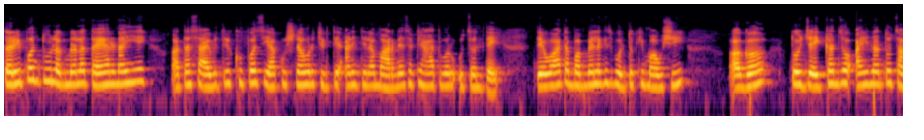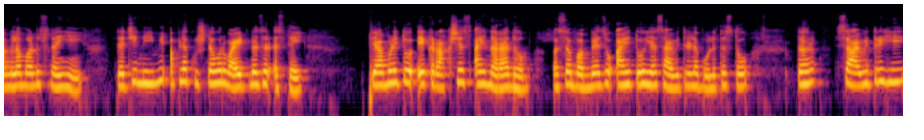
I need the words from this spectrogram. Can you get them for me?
तरी पण तू लग्नाला तयार नाही आहे आता सावित्री खूपच या कृष्णावर चिडते आणि तिला मारण्यासाठी हात वर उचलते. तेव्हा आता बंबे लगेच बोलतो की मावशी अगं तो जयकांत जो आहे ना तो चांगला माणूस नाही आहे त्याची नेहमी आपल्या कृष्णावर वाईट नजर असते. त्यामुळे तो एक राक्षस आहे नराधम. असं बंब्या जो आहे तो या सावित्रीला बोलत असतो. तर सावित्री ही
